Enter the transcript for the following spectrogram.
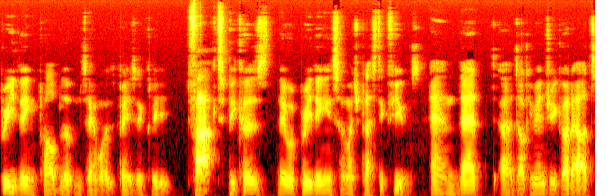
breathing problems and was basically fucked because they were breathing in so much plastic fumes. And that uh, documentary got out,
